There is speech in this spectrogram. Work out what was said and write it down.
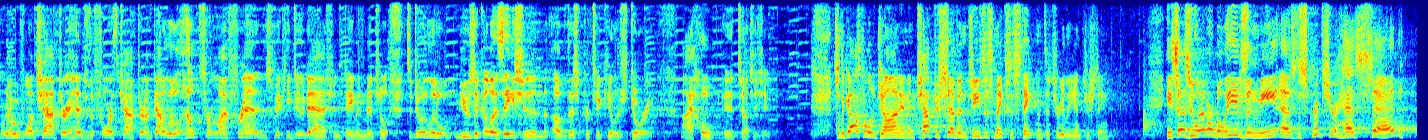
We're going to move one chapter ahead to the fourth chapter. And I've got a little help from my friends, Vicky Dudash and Damon Mitchell, to do a little musicalization of this particular story. I hope it touches you. So, the Gospel of John, and in chapter 7, Jesus makes a statement that's really interesting. He says, Whoever believes in me, as the scripture has said,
